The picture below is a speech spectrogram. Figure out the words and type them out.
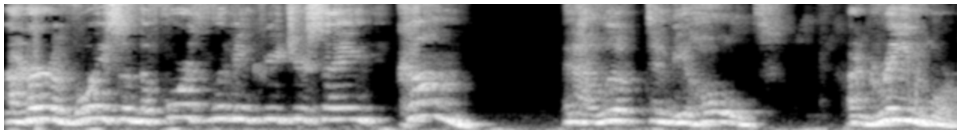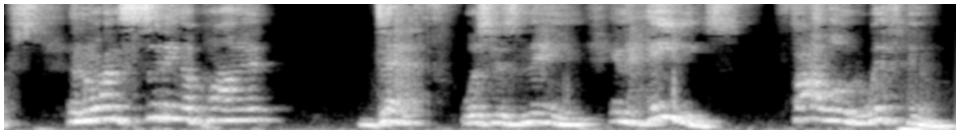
I heard a voice of the fourth living creature saying, Come! And I looked, and behold, a green horse, and the one sitting upon it Death was his name, and Hades followed with him.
